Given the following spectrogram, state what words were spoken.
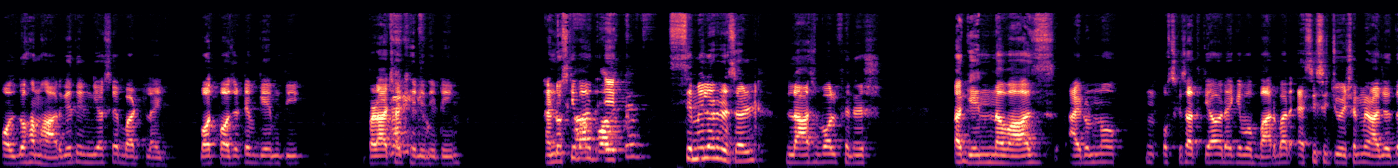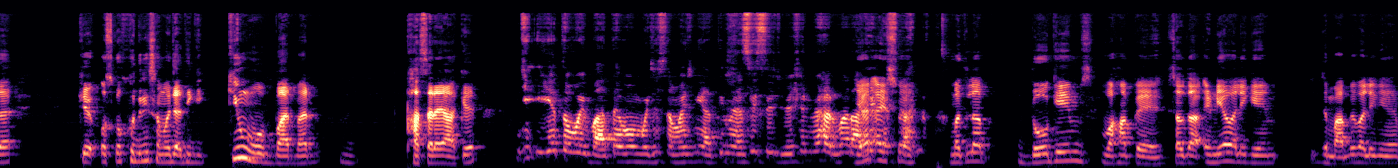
آل دو ہم ہار گئے تھے انڈیا سے بٹ لائک بہت پازیٹیو گیم تھی۔ بڑا اچھا کھیلی تھی ٹیم۔ اینڈ اس کے ہاں، بعد ایک similar result last ball finish again Nawaz I don't know اس کے ساتھ کیا ہو رہا ہے کہ وہ بار بار ایسی سچویشن میں آ جاتا ہے کہ اس کو خود نہیں سمجھ آتی کہ کیوں وہ بار بار پھنس رہا ہے آ کے جی یہ تو وہی بات ہے وہ مجھے سمجھ نہیں آتی میں ایسی سچویشن میں ہر بار یار مطلب دو گیمز وہاں پہ انڈیا والی گیم زمبابے والی گیم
